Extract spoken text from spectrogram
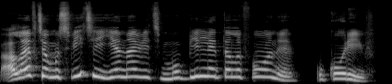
Але в цьому світі є навіть мобільні телефони у корів.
